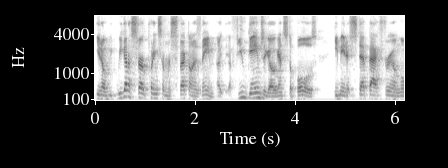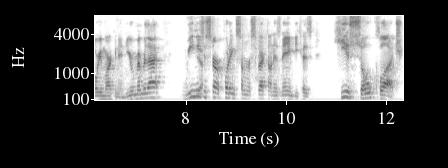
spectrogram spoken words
You know, we, we got to start putting some respect on his name. A, a, few games ago against the Bulls, he made a step back three on Lauri Markkanen. Do you remember that? We need yeah. to start putting some respect on his name because he is so clutch.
